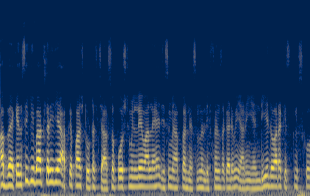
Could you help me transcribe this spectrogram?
अब वैकेंसी की बात करिए, आपके पास टोटल 400 पोस्ट मिलने वाले हैं, जिसमें आपका नेशनल डिफेंस एकेडमी यानी एनडीए द्वारा किस किस को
